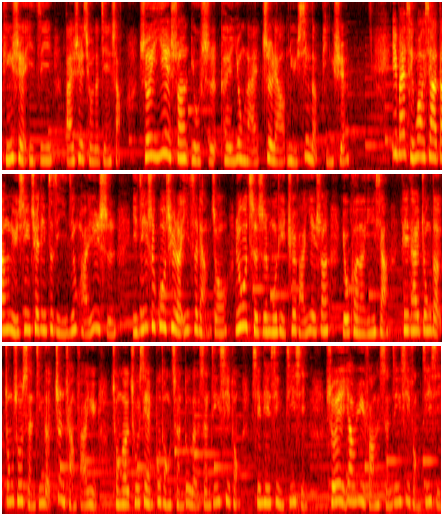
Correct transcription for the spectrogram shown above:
贫血以及白血球的减少，所以叶酸有时可以用来治疗女性的贫血。一般情况下，当女性确定自己已经怀孕时，已经是过去了一至两周。如果此时母体缺乏叶酸，有可能影响胚胎中的中枢神经的正常发育，从而出现不同程度的神经系统先天性畸形。所以，要预防神经系统畸形，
